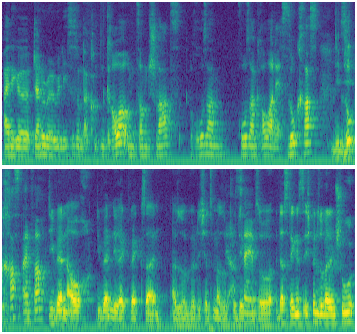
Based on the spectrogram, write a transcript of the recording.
einige General Releases und da kommt ein grauer und so ein schwarz rosa rosa grauer, der ist so krass. Die, so krass einfach. Die werden auch, die werden direkt weg sein. Also würde ich jetzt mal so ja, predikten. So, das Ding ist, ich bin so bei dem Schuh,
